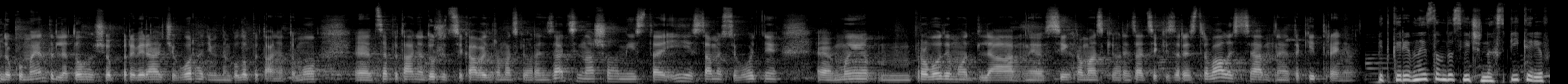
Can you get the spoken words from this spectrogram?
документи для того, щоб перевіряючих органів не було питання. Тому е, це питання дуже цікавить громадські організації нашого міста. І саме сьогодні е, ми проводимо для е, всіх громадських організацій, які зареєструвалися, е, такий тренінг. Під керівництвом досвідчених спікерів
